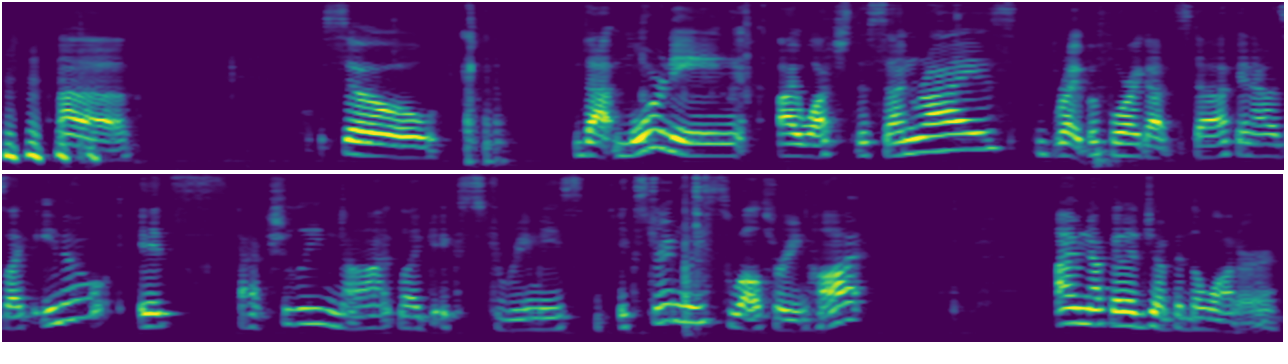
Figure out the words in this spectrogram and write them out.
uh so that morning I watched the sunrise right before I got stuck and I was like, you know, it's actually not like extremely extremely sweltering hot. I'm not going to jump in the water.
